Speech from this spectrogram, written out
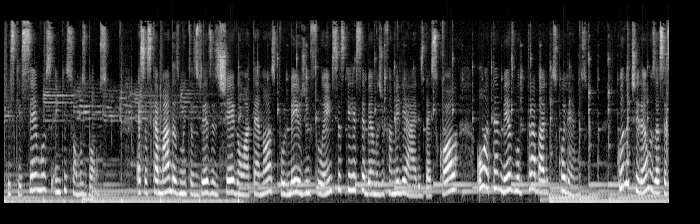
que esquecemos em que somos bons. Essas camadas muitas vezes chegam até nós por meio de influências que recebemos de familiares, da escola ou até mesmo do trabalho que escolhemos. Quando tiramos essas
